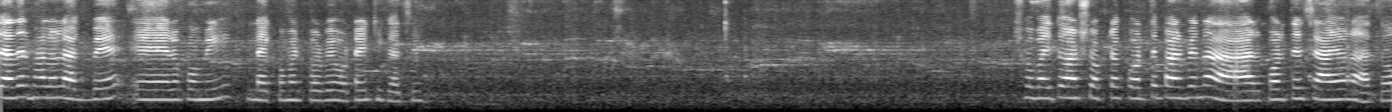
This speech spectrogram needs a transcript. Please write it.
যাদের ভালো লাগবে, এরকমই লাইক কমেন্ট করবে, ওটাই ঠিক আছে। সবাই তো আর সবটা করতে পারবে না, আর করতে চায়ও না, তো।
